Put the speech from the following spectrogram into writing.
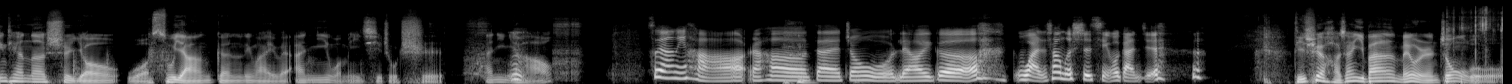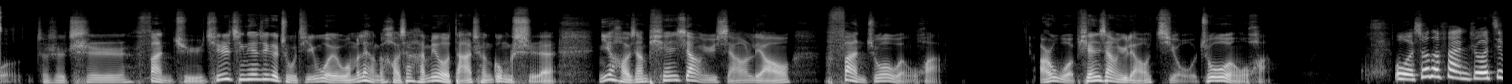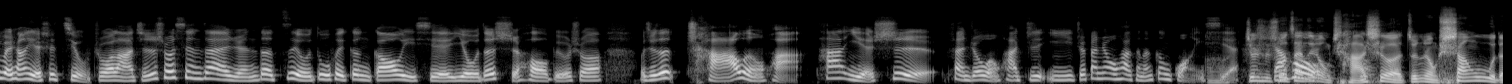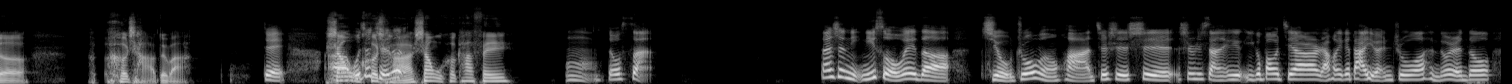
今天呢是由我苏阳跟另外一位安妮我们一起主持。安妮你好，苏阳你好。然后 在中午聊一个 晚上的事情，我感觉 的确好像一般没有人中午就是吃饭局。其实今天这个主题，我我们两个好像还没有达成共识。哎，你好像偏向于想要聊饭桌文化，而我偏向于聊酒桌文化。我说的饭桌基本上也是酒桌啦，只是说现在人的自由度会更高一些。有的时候，比如说，我觉得茶文化它也是饭桌文化之一，这饭桌文化可能更广一些。就是说，在那种茶社，就那种商务的喝茶，对吧？对，商务喝茶，商务喝咖啡，嗯，都算。但是你你所谓的。酒桌文化就是是是不是想一个一个包间儿，然后一个大圆桌，很多人都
